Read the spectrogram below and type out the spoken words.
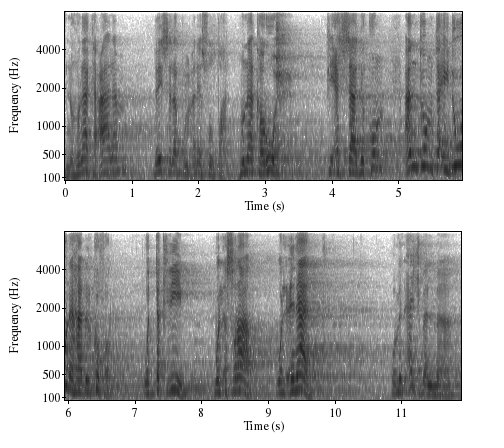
أن هناك عالم ليس لكم عليه سلطان. هناك روح في أجسادكم أنتم تأيدونها بالكفر والتكذيب والإصرار والعناد. ومن أجمل ما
